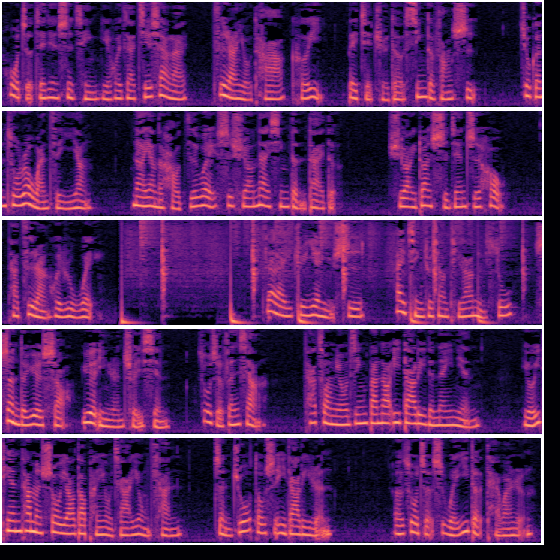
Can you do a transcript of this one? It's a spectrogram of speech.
或者这件事情也会在接下来自然有它可以被解决的新的方式，就跟做肉丸子一样，那样的好滋味是需要耐心等待的，需要一段时间之后。它自然会入味。再来一句谚语是：“爱情就像提拉米苏，剩的越少，越引人垂涎。”作者分享，他从牛津搬到意大利的那一年，有一天他们受邀到朋友家用餐，整桌都是意大利人，而作者是唯一的台湾人。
